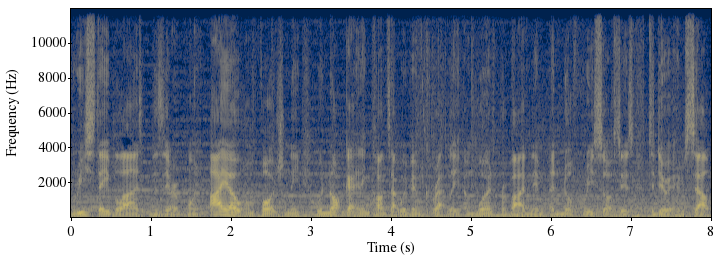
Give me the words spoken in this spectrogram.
restabilize the zero point. IO unfortunately were not getting in contact with him correctly and weren't providing him enough resources to do it himself.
